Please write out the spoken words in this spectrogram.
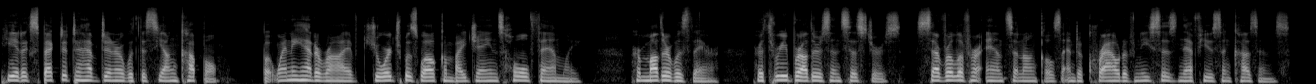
He had expected to have dinner with this young couple, but when he had arrived, George was welcomed by Jane's whole family. Her mother was there, her three brothers and sisters, several of her aunts and uncles, and a crowd of nieces, nephews, and cousins.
